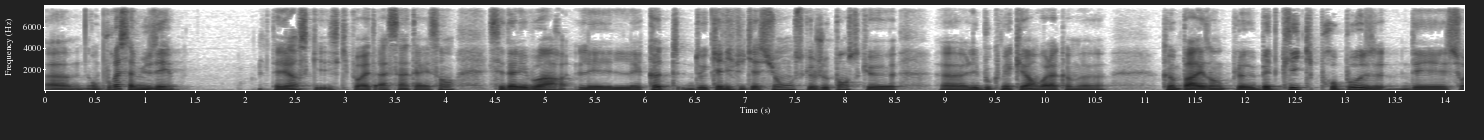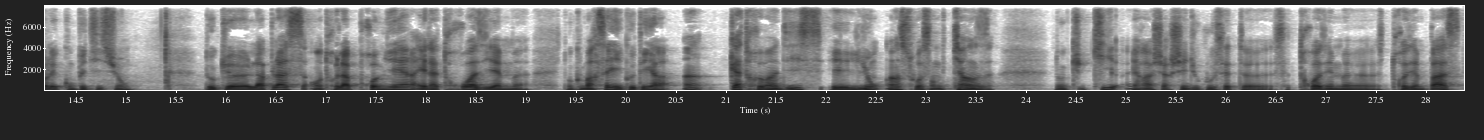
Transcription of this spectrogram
on pourrait s'amuser. D'ailleurs, ce qui, ce qui, pourrait être assez intéressant, c'est d'aller voir les, les, cotes de qualification, parce que je pense que les bookmakers, voilà, comme comme par exemple BetClick propose des, sur les compétitions. Donc euh, la place entre la première et la troisième. Donc Marseille est coté à 1,90 et Lyon 1,75. Donc qui ira chercher du coup cette, euh, troisième, euh, troisième passe?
